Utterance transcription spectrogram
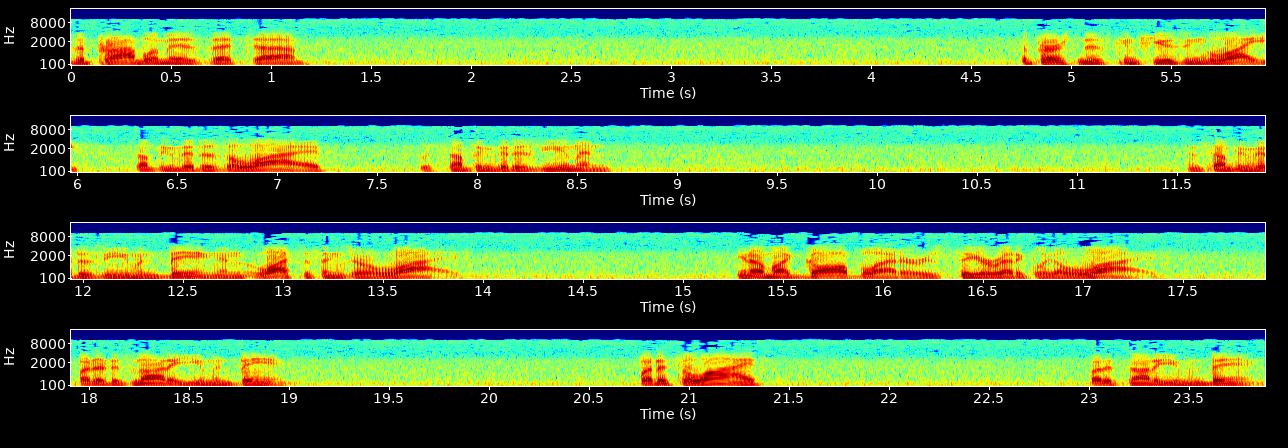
the problem is that uh, person is confusing life, something that is alive, with something that is human and something that is a human being, and lots of things are alive. You know, my gallbladder is theoretically alive, but it is not a human being. But it's alive, but it's not a human being.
